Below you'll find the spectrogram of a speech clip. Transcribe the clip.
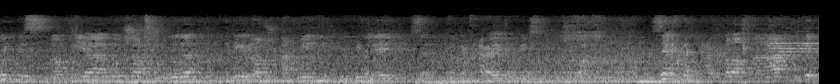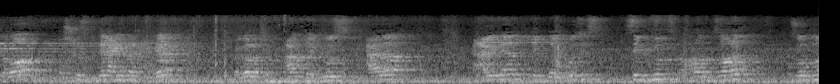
ويتنس أو فيها بوشر موجودة بتيجي بتاعت مين كده الإيه حاجة إيه إزاي حاجة خلاص أنا عارف دي قرار التشخيص بتاعي ده حاجات بجرب أشوف عنده دايجنوز حاله عينه دايجنوزس symptoms أعراض ظهرت ثم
